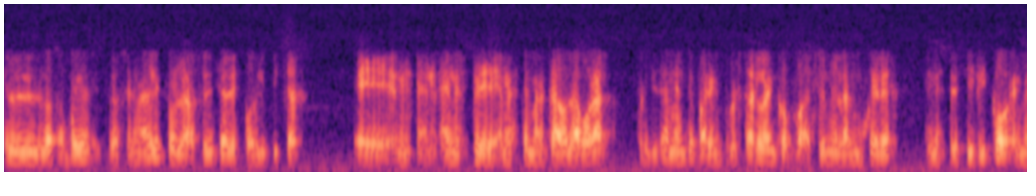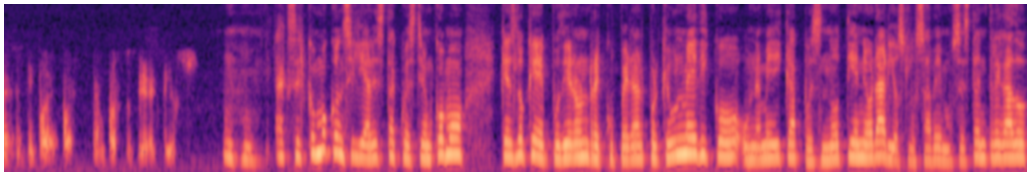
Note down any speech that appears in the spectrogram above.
los apoyos institucionales o la ausencia de políticas eh, en, en, este en este mercado laboral, precisamente para impulsar la incorporación de las mujeres, en específico en este tipo de puestos, en puestos directivos. Axel, ¿cómo conciliar esta cuestión? ¿Cómo, ¿Qué es lo que pudieron recuperar? Porque un médico, una médica, pues no tiene horarios, lo sabemos. Está entregado,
